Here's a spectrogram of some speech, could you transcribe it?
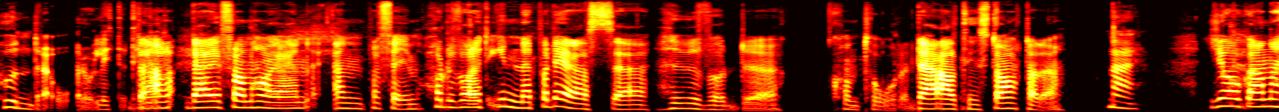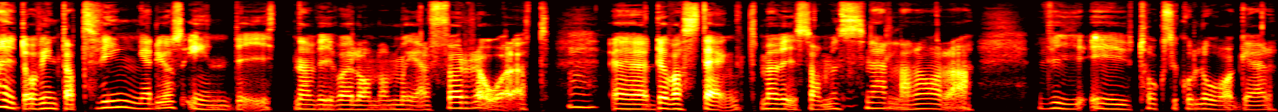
hundra år och lite till. Där, därifrån har jag en, en parfym. Har du varit inne på deras eh, huvudkontor där allting startade? Nej. Jag och Anna hit och Vinta tvingade oss in dit när vi var i London med er förra året. Eh, det var stängt men vi sa men snälla rara, vi är ju toxikologer,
